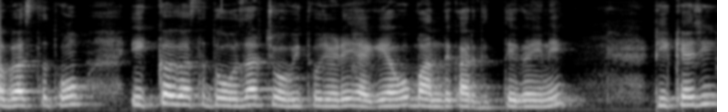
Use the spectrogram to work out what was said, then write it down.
ਅਗਸਤ ਤੋਂ 1 ਅਗਸਤ 2024 ਤੋਂ ਜਿਹੜੇ ਹੈਗੇ ਆ, ਉਹ ਬੰਦ ਕਰ ਦਿੱਤੇ ਗਏ ਨੇ। ਠੀਕ ਹੈ ਜੀ?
